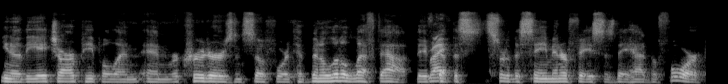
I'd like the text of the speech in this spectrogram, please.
you know the hr people and and recruiters and so forth have been a little left out they've right. got this sort of the same interface as they had before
